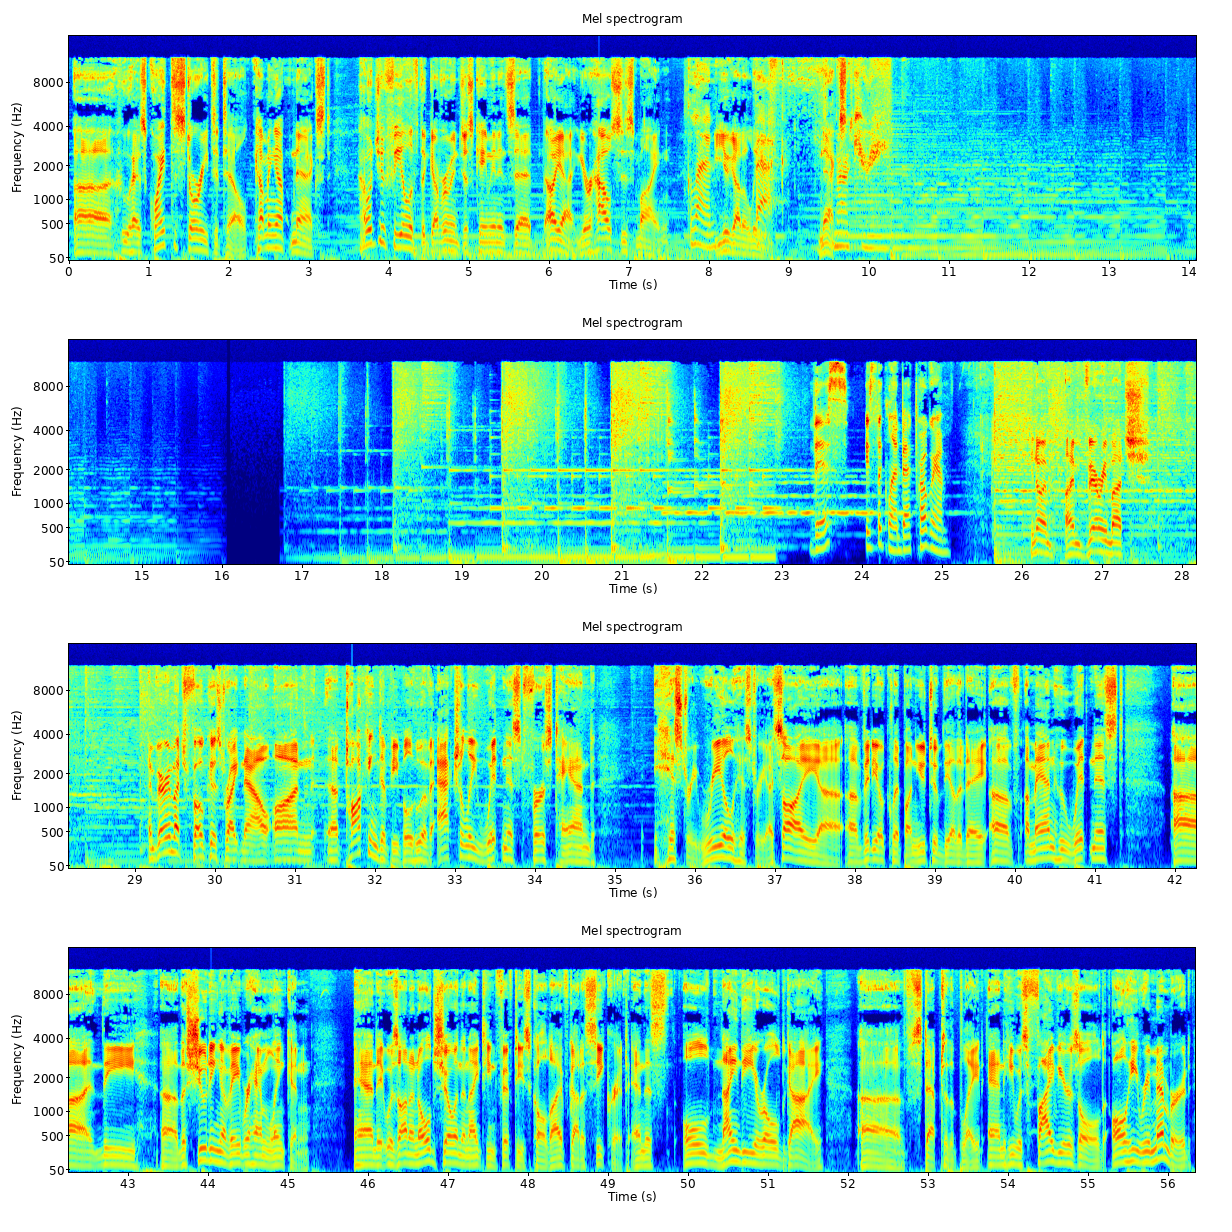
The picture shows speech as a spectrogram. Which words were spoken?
uh, who has quite the story to tell. Coming up next, how would you feel if the government just came in and said, "Oh yeah, your house is mine. Glenn. You got to leave." Beck. Next. Mercury. This is the Glenn Beck Program. You know, I'm I'm very much I'm very much focused right now on uh, talking to people who have actually witnessed firsthand history, real history. I saw a, uh, a video clip on YouTube the other day of a man who witnessed uh, the uh, the shooting of Abraham Lincoln, and it was on an old show in the 1950s called "I've Got a Secret." And this old 90 year old guy uh, stepped to the plate, and he was five years old. All he remembered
